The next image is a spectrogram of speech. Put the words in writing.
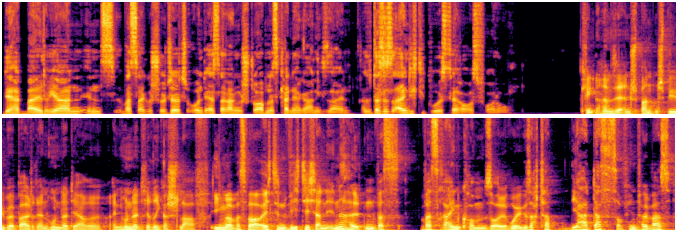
der hat Baldrian ins Wasser geschüttet und er ist daran gestorben. Das kann ja gar nicht sein. Also das ist eigentlich die größte Herausforderung. Klingt nach einem sehr entspannten Spiel bei Baldrian 100 Jahre, ein 100-jähriger Schlaf. Ingmar, was war euch denn wichtig an Inhalten, was, was reinkommen soll, wo ihr gesagt habt, ja, das ist auf jeden Fall was,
